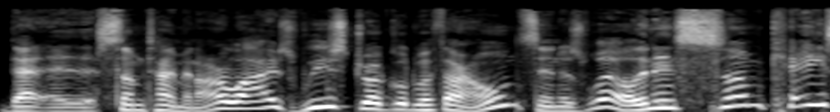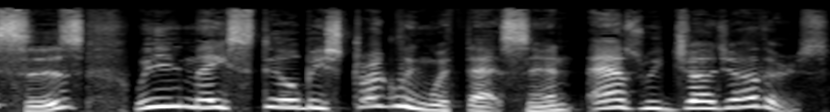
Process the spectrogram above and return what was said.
that at some time in our lives we struggled with our own sin as well. And in some cases, we may still be struggling with that sin as we judge others.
